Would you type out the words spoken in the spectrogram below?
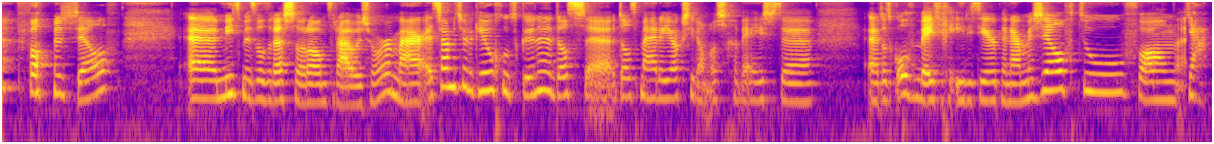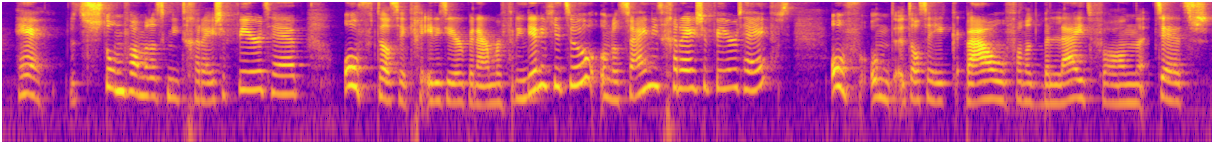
van mezelf. Uh, niet met dat restaurant trouwens hoor. Maar het zou natuurlijk heel goed kunnen dat, dat mijn reactie dan was geweest. Uh, dat ik of een beetje geïrriteerd ben naar mezelf toe. Van ja, hè, het is stom van me dat ik niet gereserveerd heb. Of dat ik geïrriteerd ben naar mijn vriendinnetje toe, omdat zij niet gereserveerd heeft. Of omdat ik baal van het beleid van Teds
